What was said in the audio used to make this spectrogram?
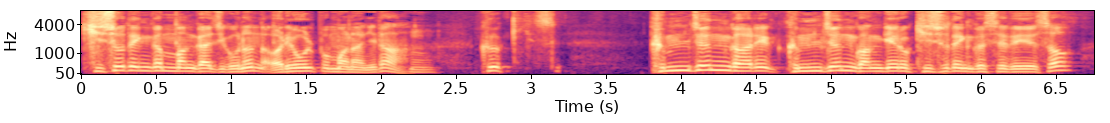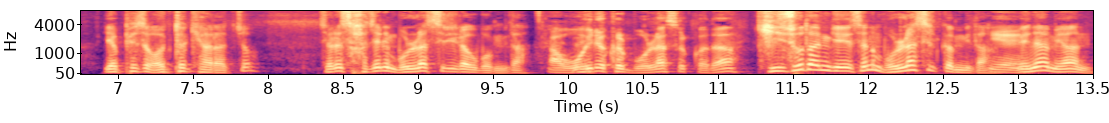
기소된 것만 가지고는 어려울 뿐만 아니라 음. 그 금전 관계 금전 관계로 기소된 것에 대해서 옆에서 어떻게 알았죠? 저는 사전에 몰랐으리라고 봅니다. 아, 오히려 그걸 몰랐을 거다? 기소 단계에서는 몰랐을 겁니다. 예. 왜냐하면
